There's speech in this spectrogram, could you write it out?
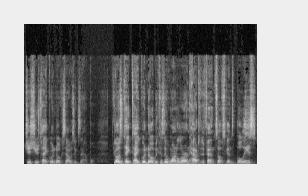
just use Taekwondo because that was example. Goes to take Taekwondo because they want to learn how to defend themselves against bullies.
